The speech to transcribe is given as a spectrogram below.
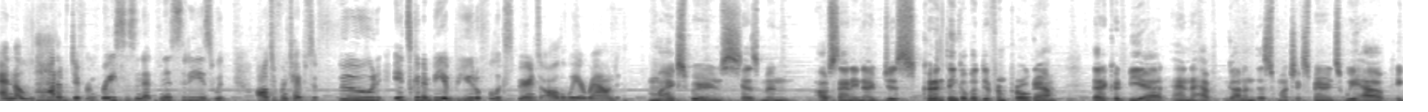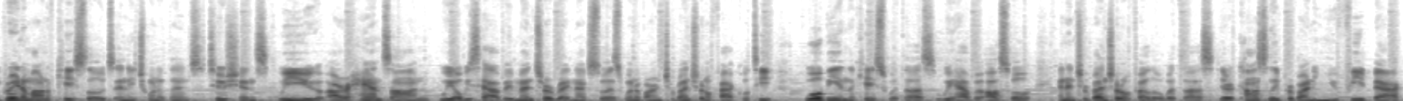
and a lot of different races and ethnicities with all different types of food. It's gonna be a beautiful experience all the way around. My experience has been outstanding. I just couldn't think of a different program that it could be at and have gotten this much experience. We have a great amount of caseloads in each one of the institutions. We are hands-on. We always have a mentor right next to us. One of our interventional faculty will be in the case with us. We have also an interventional fellow with us. They're constantly providing you feedback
